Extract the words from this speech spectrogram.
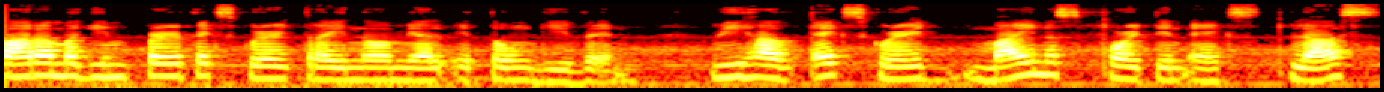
para maging perfect square trinomial itong given? We have x squared minus 14x plus,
